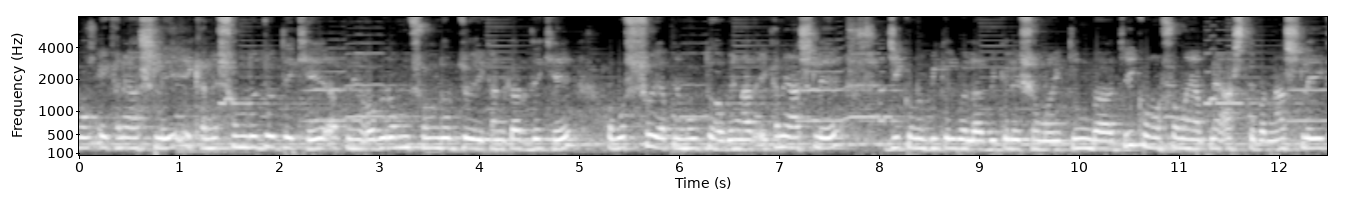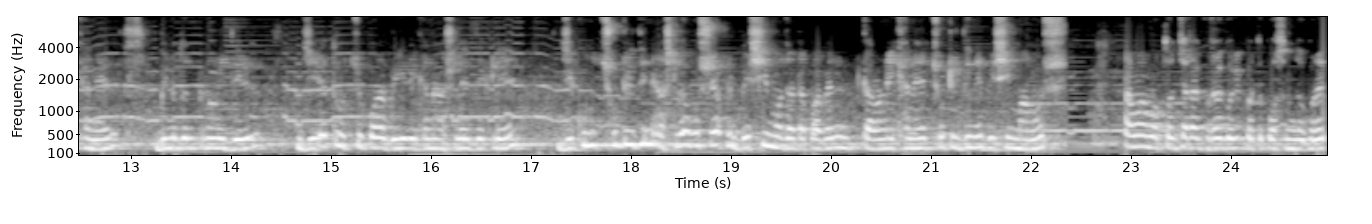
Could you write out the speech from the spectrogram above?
এবং এখানে আসলে এখানে সৌন্দর্য দেখে আপনি অবিরম সৌন্দর্য এখানকার দেখে অবশ্যই আপনি মুগ্ধ হবেন। আর এখানে আসলে যে কোনো বিকেলবেলা, বিকেলের সময় কিংবা যে কোনো সময় আপনি আসতে পারেন। আসলে এখানের বিনোদন প্রেমীদের যে এত উচ্চ পড়া ভিড় এখানে আসলে দেখলে যে কোনো ছুটির দিনে আসলে অবশ্যই আপনি বেশি মজাটা পাবেন, কারণ এখানে ছুটির দিনে বেশি মানুষ। আমার মতো যারা ঘোরাঘুরি করতে পছন্দ করে,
